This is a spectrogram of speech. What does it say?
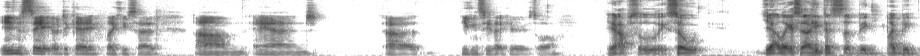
in a state of decay, like you said, um, and uh, you can see that here as well. Yeah, absolutely. So, yeah, like I said, I think that's the big my big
